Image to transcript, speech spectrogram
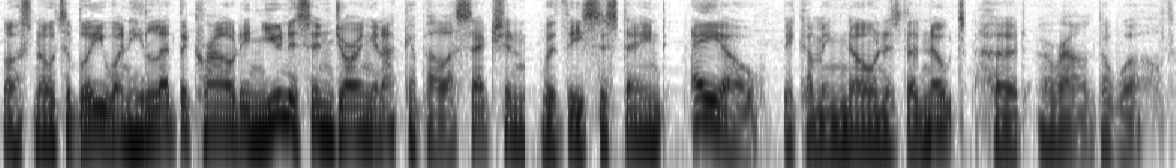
most notably when he led the crowd in unison during an a cappella section, with the sustained AO becoming known as the note heard around the world.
